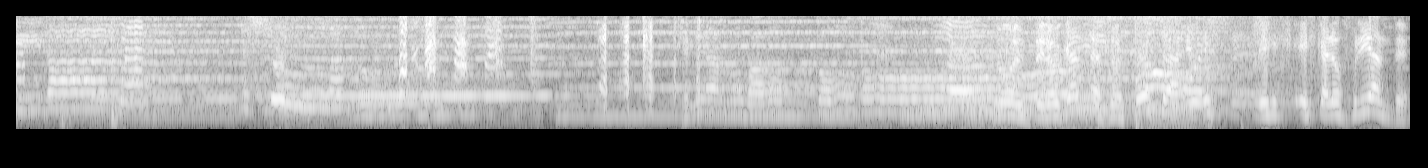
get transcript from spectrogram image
Vida es un ladrón que me ha robado todo. No, se lo canta a su esposa, es, es escalofriante.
